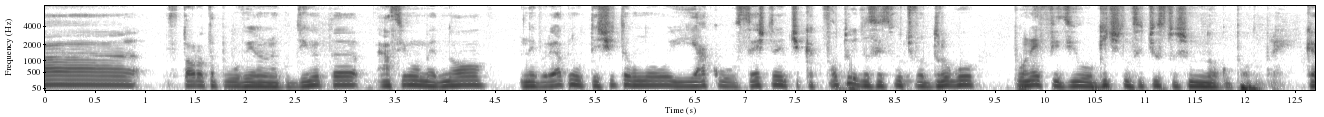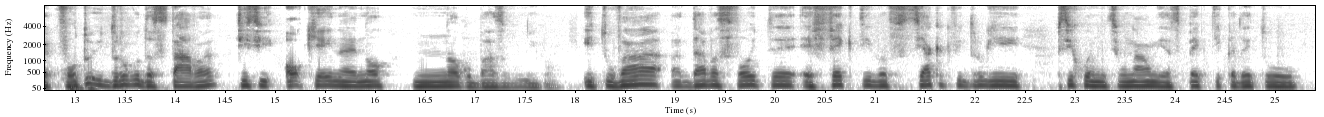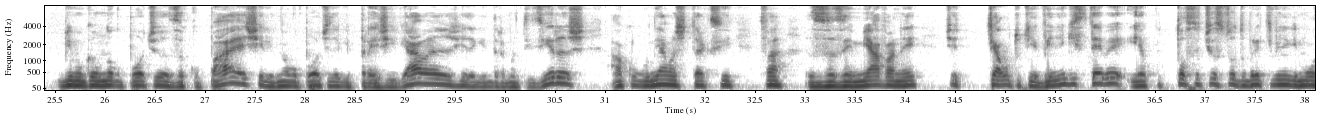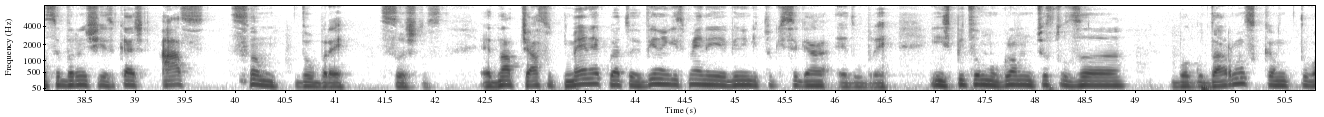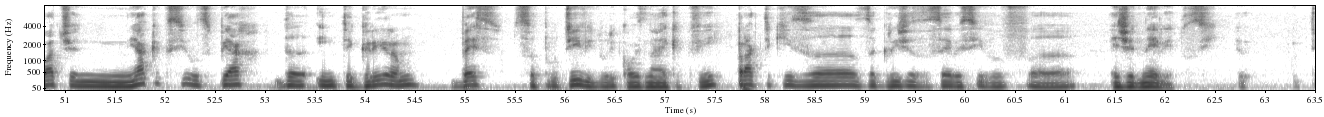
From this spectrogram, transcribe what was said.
втората половина на годината аз имам едно невероятно утешително и яко усещане, че каквото и да се случва друго, поне физиологично се чувстваш много по-добре. Каквото и друго да става, ти си окей okay на едно много базово ниво. И това дава своите ефекти във всякакви други психоемоционални аспекти, където би могъл много повече да закопаеш или много повече да ги преживяваш и да ги драматизираш. Ако го нямаш такси, това заземяване, че тялото ти е винаги с тебе и ако то се чувства добре, ти винаги можеш да се върнеш и да кажеш аз съм добре всъщност. Една част от мене, която е винаги с мене и е винаги тук и сега е добре. И изпитвам огромно чувство за благодарност към това, че някак си успях да интегрирам без съпротиви, дори кой знае какви, практики за, за грижа за себе си в а, ежедневието си.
